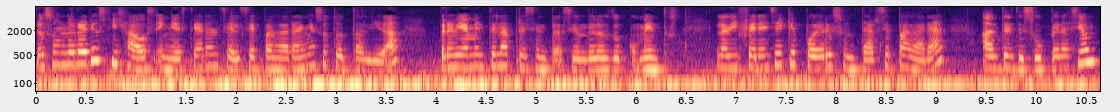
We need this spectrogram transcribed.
Los honorarios fijados en este arancel se pagarán en su totalidad previamente la presentación de los documentos. La diferencia que puede resultar se pagará antes de su operación.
